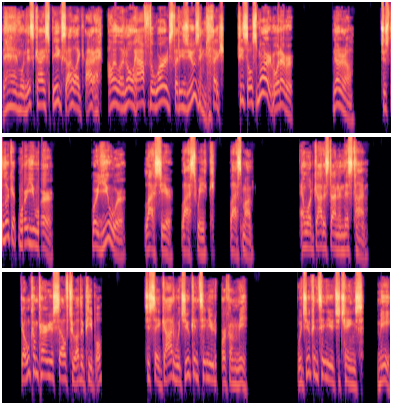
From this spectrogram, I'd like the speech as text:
Man, when this guy speaks, I like, I, I know half the words that he's using. Like, he's so smart, whatever. No, no, no. Just look at where you were, where you were last year, last week, last month and what God has done in this time. Don't compare yourself to other people. Just say, God, would you continue to work on me? Would you continue to change me?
